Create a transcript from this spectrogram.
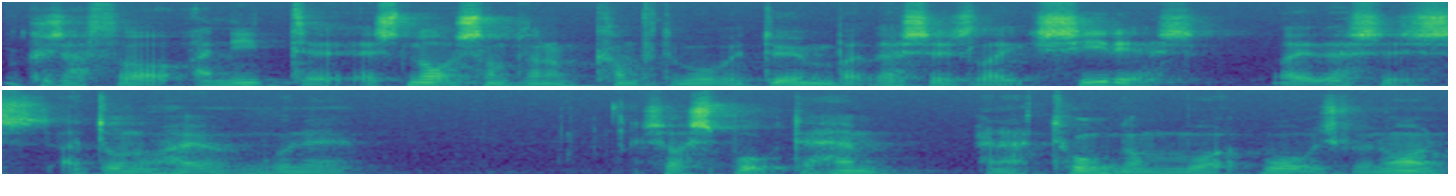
because I thought I need to. It's not something I'm comfortable with doing, but this is like serious. Like this is I don't know how I'm going to. So I spoke to him and I told him what what was going on,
